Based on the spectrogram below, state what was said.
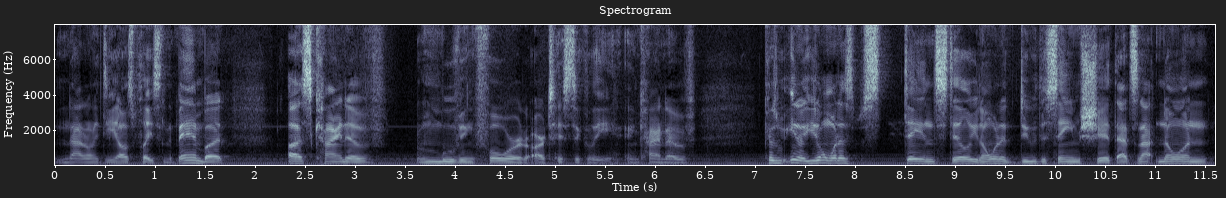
not only DL's place in the band, but us kind of moving forward artistically and kind of because you know you don't want to stay in still. You don't want to do the same shit. That's not no one.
